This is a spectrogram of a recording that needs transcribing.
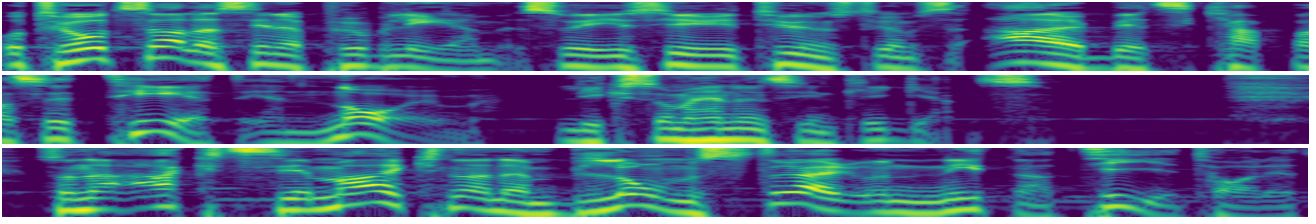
Och trots alla sina problem så är ju Siri Tunströms arbetskapacitet enorm, liksom hennes intelligens. Så när aktiemarknaden blomstrar under 1910-talet,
